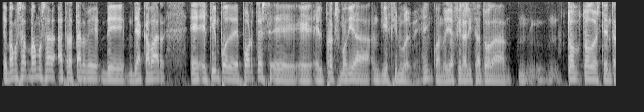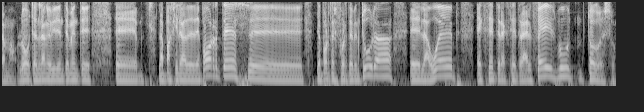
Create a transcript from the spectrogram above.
eh, vamos, a, vamos a, tratar de, acabar eh, el tiempo de deportes eh, el próximo día 19, cuando ya finaliza toda, mm, todo, todo este entramado. Luego tendrán evidentemente la página de deportes, Deportes Fuerteventura, la web, etcétera, etcétera, el Facebook, todo eso.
